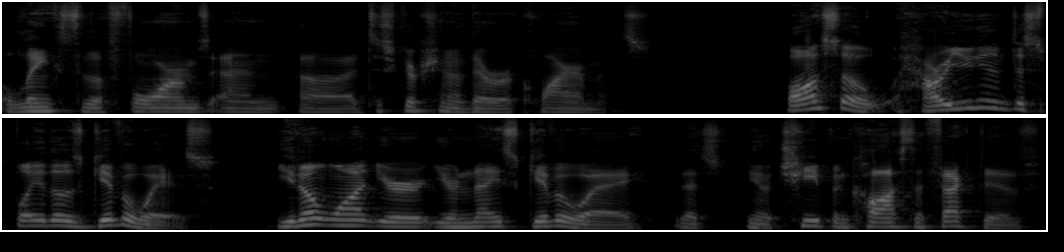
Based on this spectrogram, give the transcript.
links to the forms and uh, description of their requirements. Also, how are you going to display those giveaways? You don't want your your nice giveaway that's you know cheap and cost effective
